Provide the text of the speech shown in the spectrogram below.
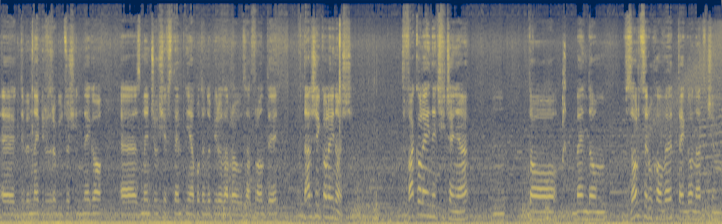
e, gdybym najpierw zrobił coś innego, e, zmęczył się wstępnie, a potem dopiero zabrał za fronty. W dalszej kolejności Dwa kolejne ćwiczenia mm, to będą wzorce ruchowe tego, nad czym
